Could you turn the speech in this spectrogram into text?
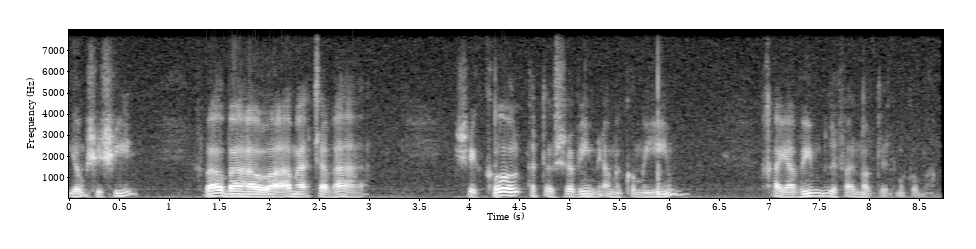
יום שישי כבר באה ההוראה מהצבא שכל התושבים המקומיים חייבים לפנות את מקומם.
